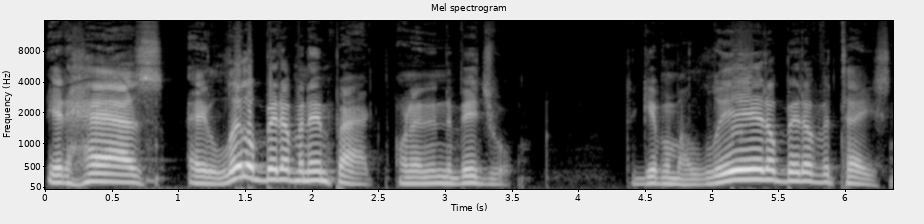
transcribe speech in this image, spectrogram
It has a little bit of an impact on an individual to give them a little bit of a taste.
